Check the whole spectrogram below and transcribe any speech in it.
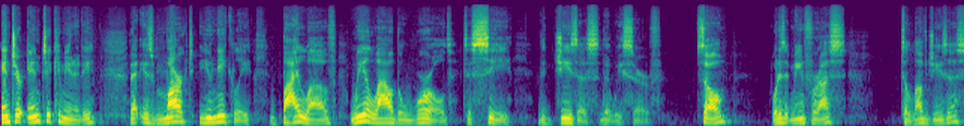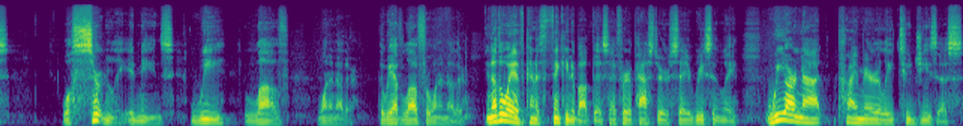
enter into community that is marked uniquely by love, we allow the world to see the Jesus that we serve. So, what does it mean for us to love Jesus? Well, certainly it means we love one another that we have love for one another. Another way of kind of thinking about this, I've heard a pastor say recently we are not primarily to Jesus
